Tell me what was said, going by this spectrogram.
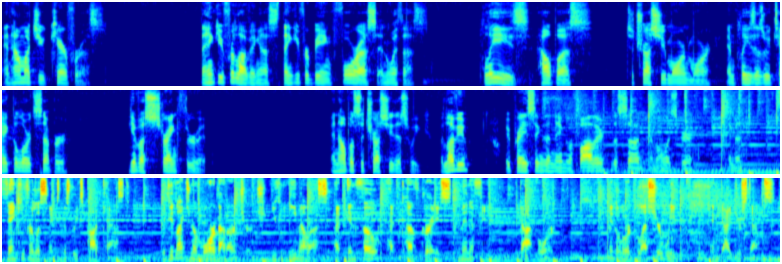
and how much you care for us. Thank you for loving us. Thank you for being for us and with us. Please help us to trust you more and more. And please, as we take the Lord's Supper, give us strength through it. And help us to trust you this week. We love you. We pray these things in the name of the Father, the Son, and the Holy Spirit. Amen. Thank you for listening to this week's podcast. If you'd like to know more about our church, you can email us at info at covgracemenifee.org. May the Lord bless your week and guide your steps.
